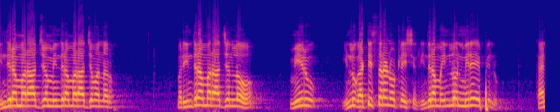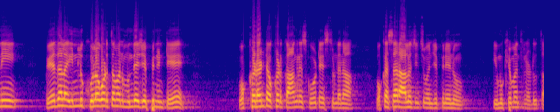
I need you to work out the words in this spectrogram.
ఇందిరమ్మ రాజ్యం ఇందిరమ్మ రాజ్యం అన్నారు. మరి ఇందిరమ్మ రాజ్యంలో మీరు ఇండ్లు కట్టిస్తారని ఓట్లేసిండ్రు ఇందిరమ్మ ఇండ్లు అని మీరే చెప్పిండ్రు కానీ పేదల ఇండ్లు కూలగొడతామని ముందే చెప్పినంటే ఒక్కడంటే ఒక్కడు కాంగ్రెస్ ఓటేస్తుండేనా ఒక్కసారి ఆలోచించమని చెప్పి నేను ఈ ముఖ్యమంత్రిని అడుగుతా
